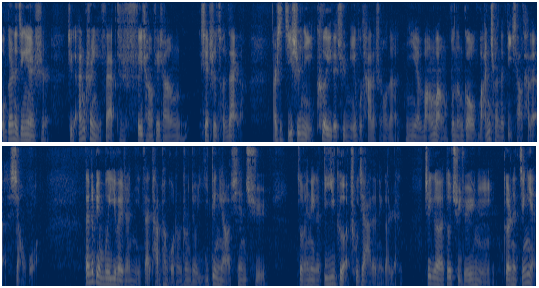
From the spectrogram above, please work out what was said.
我个人的经验是，这个 anchoring effect 是非常非常现实存在的，而且即使你刻意的去弥补它的时候呢，你也往往不能够完全的抵消它的效果。但这并不意味着你在谈判过程中就一定要先去作为那个第一个出价的那个人。这个都取决于你个人的经验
